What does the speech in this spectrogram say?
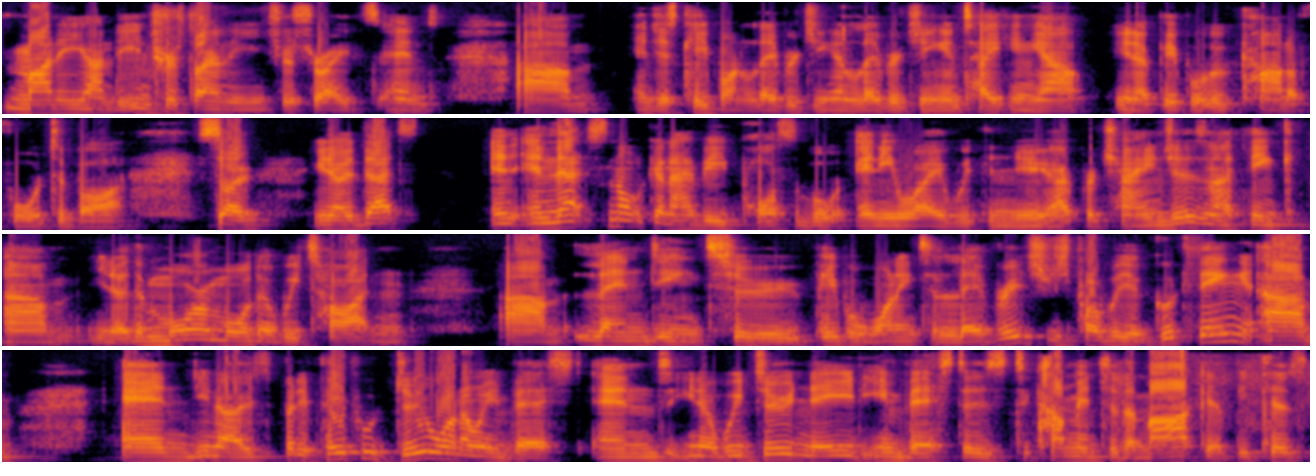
money under interest only interest rates and um, and just keep on leveraging and leveraging and taking out you know people who can't afford to buy so you know that's and, and that's not going to be possible anyway with the new APRA changes. And I think, um, you know, the more and more that we tighten um, lending to people wanting to leverage is probably a good thing. Um, and, you know, but if people do want to invest, and, you know, we do need investors to come into the market because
